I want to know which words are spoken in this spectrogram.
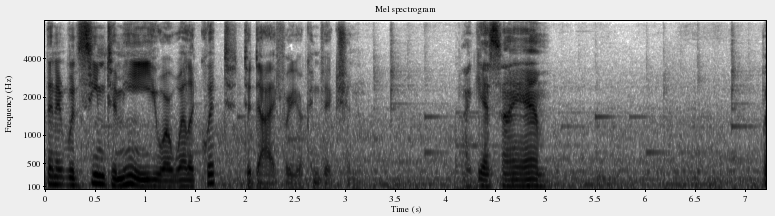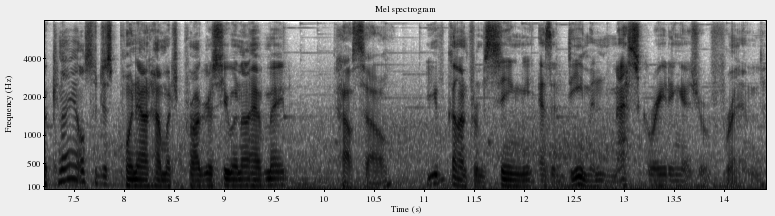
Then it would seem to me you are well equipped to die for your conviction. I guess I am. But can I also just point out how much progress you and I have made? How so? You've gone from seeing me as a demon masquerading as your friend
